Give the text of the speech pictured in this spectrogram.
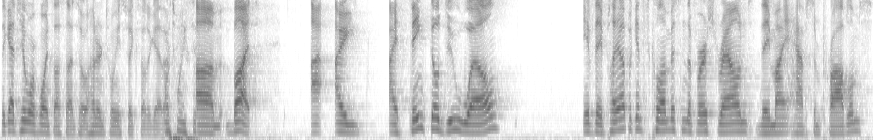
They got two more points last night, so 126 altogether. Or 26. Um, but I, I, I think they'll do well. If they play up against Columbus in the first round, they might have some problems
